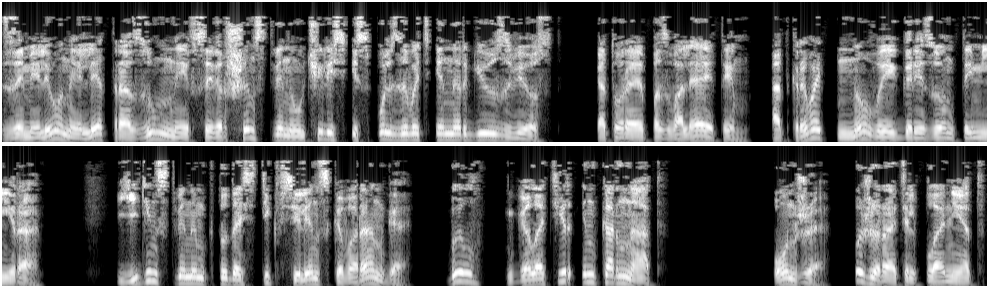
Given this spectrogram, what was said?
За миллионы лет разумные в совершенстве научились использовать энергию звезд, которая позволяет им открывать новые горизонты мира. Единственным, кто достиг вселенского ранга, был Галатир-инкарнат, он же Пожиратель планет.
